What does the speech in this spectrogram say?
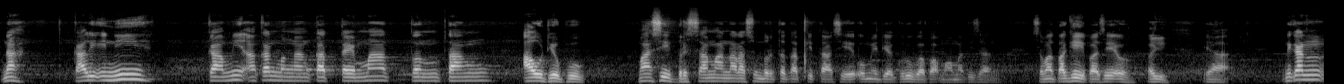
Nah, kali ini kami akan mengangkat tema tentang audiobook. Masih bersama narasumber tetap kita, CEO Media Guru Bapak Muhammad Izan. Selamat pagi Pak CEO. Pagi. Ya, ini kan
